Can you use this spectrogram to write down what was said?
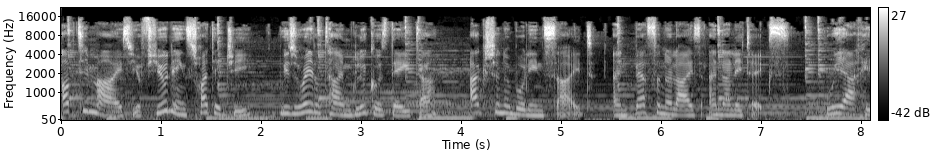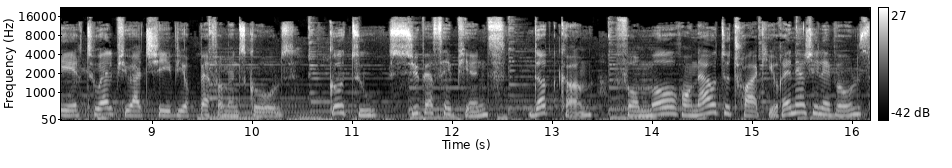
Optimize your fueling strategy with real time glucose data, actionable insight, and personalized analytics. We are here to help you achieve your performance goals. Go to supersapiens.com for more on how to track your energy levels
